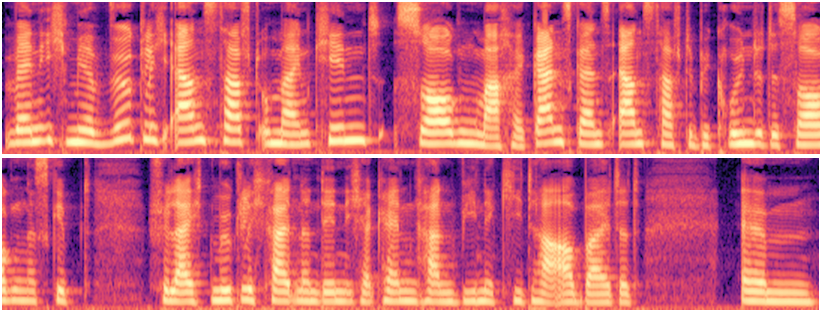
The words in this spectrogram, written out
wenn ich mir wirklich ernsthaft um mein Kind Sorgen mache, ganz, ganz ernsthafte, begründete Sorgen, es gibt vielleicht Möglichkeiten, an denen ich erkennen kann, wie eine Kita arbeitet, ähm,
